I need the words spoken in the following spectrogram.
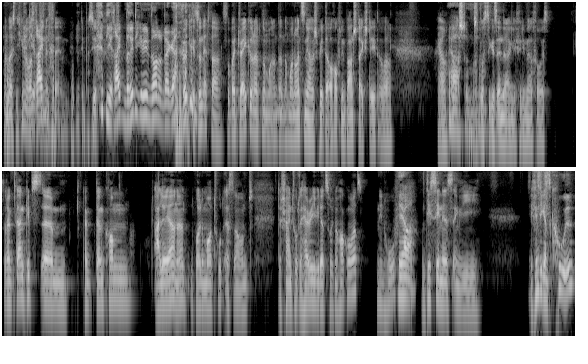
Man weiß nicht genau, was reiten- mit dem passiert. Die reiten richtig in den Sonnenuntergang. Wirklich, so in etwa. Wobei Draco dann nochmal dann noch mal 19 Jahre später auch auf dem Bahnsteig steht, aber ja, Ja, stimmt. ein lustiges Ende eigentlich für die Malfoys. So, dann, dann gibt's, ähm, dann, dann kommen alle, ja, ne? Voldemort, Todesser und der scheintote Harry wieder zurück nach Hogwarts, in den Hof. Ja, Und die Szene ist irgendwie, ich finde die ganz cool,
